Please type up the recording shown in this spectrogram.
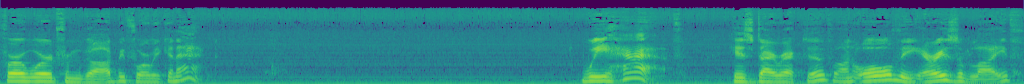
for a word from God before we can act. We have His directive on all the areas of life,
